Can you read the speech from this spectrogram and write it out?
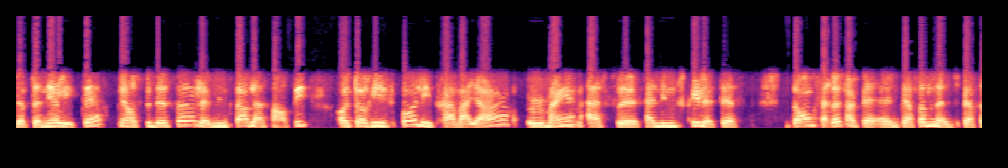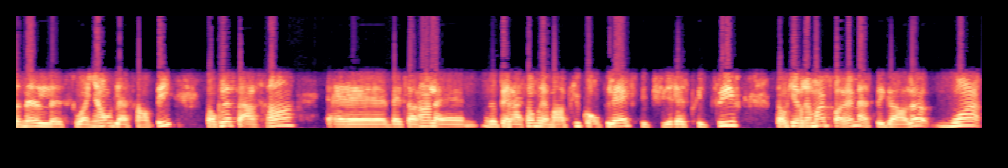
d'obtenir les tests. Puis ensuite de ça, le ministère de la Santé autorise pas les travailleurs eux-mêmes à s'administrer le test. Donc, ça doit être une personne du personnel soignant ou de la santé. Donc là, ça rend euh, ben, ça rend l'opération vraiment plus complexe et puis restrictive. Donc, il y a vraiment un problème à cet égard-là. Moi,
